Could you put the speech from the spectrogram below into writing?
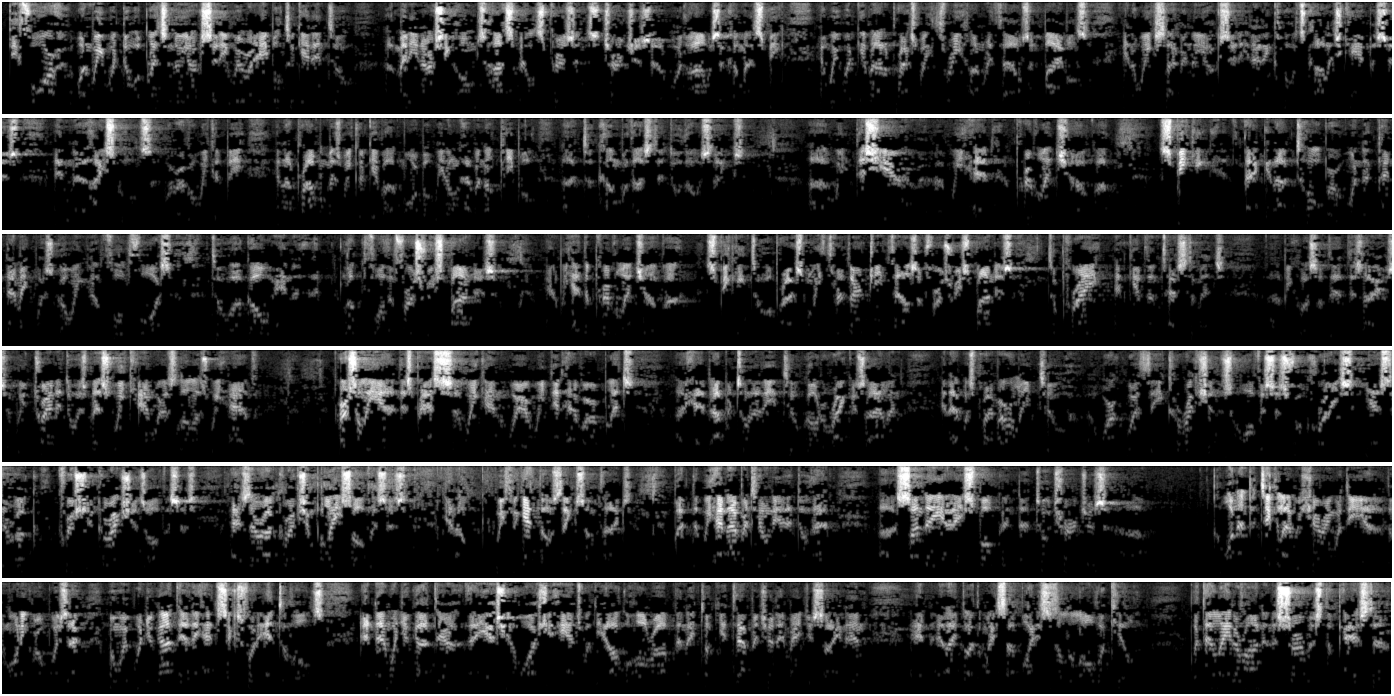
before, when we would do a Blitz in New York City, we were able to get into many nursing homes, hospitals, prisons, churches uh, would allow us to come and speak. And we would give out approximately 300,000 Bibles in a week's time in New York City. That includes college campuses and uh, high schools, wherever we could be. And our problem is we could give out more, but we don't have enough people uh, to come with us to do those things. Uh, we, this year, uh, we had the privilege of uh, speaking back in October when the pandemic was going uh, full force to go and look for the first responders. And we had the privilege of speaking to approximately 13,000 first responders to pray and give them testaments uh, because of their desires. And we're trying to do as best we can with as little as we have. Personally, uh, this past uh, weekend where we did have our blitz, I had opportunity to go to Rikers Island, and that was primarily to work with the corrections officers for Christ. Yes, there are Christian corrections officers as there are correction police officers. You know, we forget those things sometimes. But we had an opportunity to do that. Uh, Sunday, I spoke in uh, two churches. Uh, one in particular I was sharing with the uh, the morning group was that when, we, when you got there, they had six foot intervals. And then when you got there, they asked you to wash your hands with the alcohol rub. Then they took your temperature. They made you sign in. And, and I thought to myself, boy, this is a little overkill. But then later on in the service, the pastor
